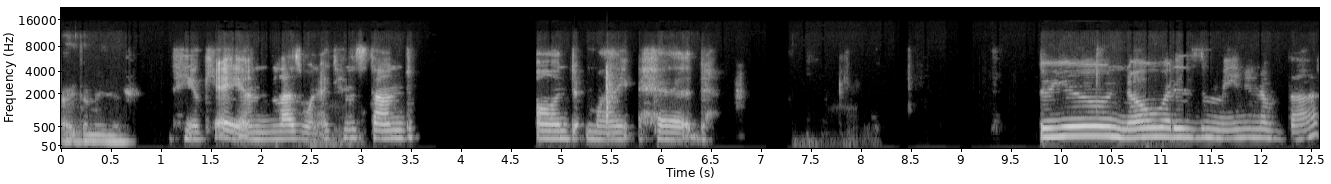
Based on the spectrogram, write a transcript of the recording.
I don't either. Okay, and last one. I can stand on my head. Do you know what is the meaning of that?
